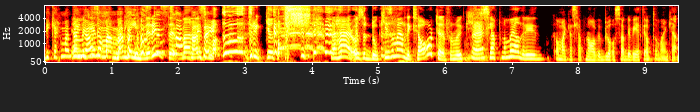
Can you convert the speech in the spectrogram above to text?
Det kanske man bör Ja, göra som att mamma man att hinner inte. Man liksom sig. bara uh, trycker och så, så här. Och så då kissar man aldrig klart heller. För då Nej. slappnar man ju aldrig, om man kan slappna av i blåsan, det vet jag inte om man kan.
